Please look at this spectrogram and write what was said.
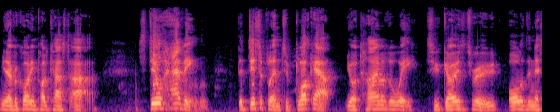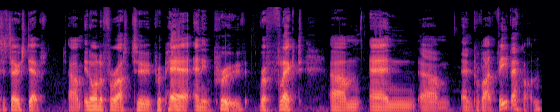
you know, recording podcasts are, still having the discipline to block out your time of the week to go through all of the necessary steps um, in order for us to prepare and improve, reflect, um, and um, and provide feedback on,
